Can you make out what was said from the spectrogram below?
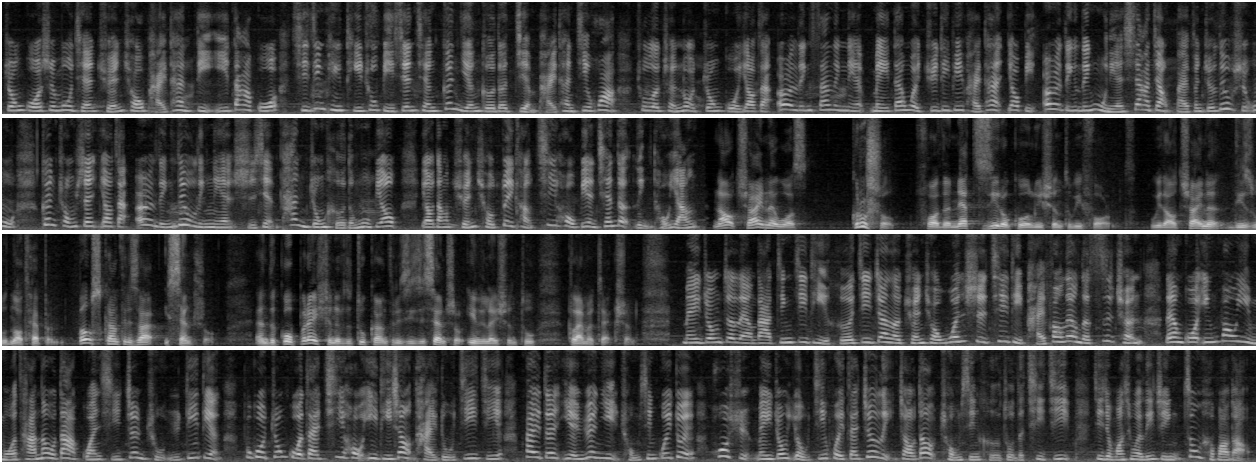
中国是目前全球排碳第一大国。习近平提出比先前更严格的减排碳计划，除了承诺中国要在二零三零年每单位 GDP 排碳要比二零零五年下降百分之六十五，更重申要在二零六零年实现碳中和的目标，要当全球对抗气候变迁的领头羊。Now China was crucial for the net zero coalition to be formed. Without China, this would not happen. Both countries are essential. And the cooperation of the two countries is essential in relation to climate action. 美中这两大经济体合计占了全球温室气体排放量的四成，两国因贸易摩擦闹大，关系正处于低点。不过，中国在气候议题上态度积极，拜登也愿意重新归队，或许美中有机会在这里找到重新合作的契机。记者王新伟、李芷莹综合报道。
